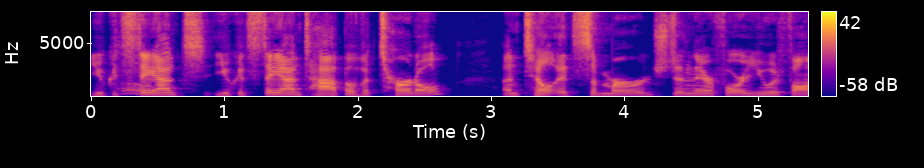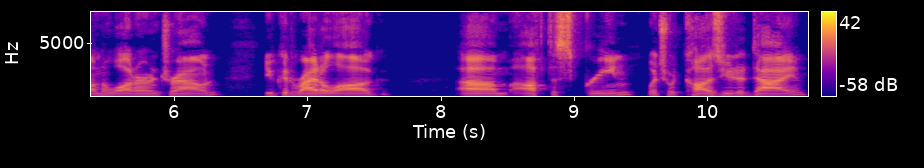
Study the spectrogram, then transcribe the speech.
you could oh. stay on t- you could stay on top of a turtle until it's submerged, and therefore you would fall in the water and drown. You could ride a log um, off the screen, which would cause you to die.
